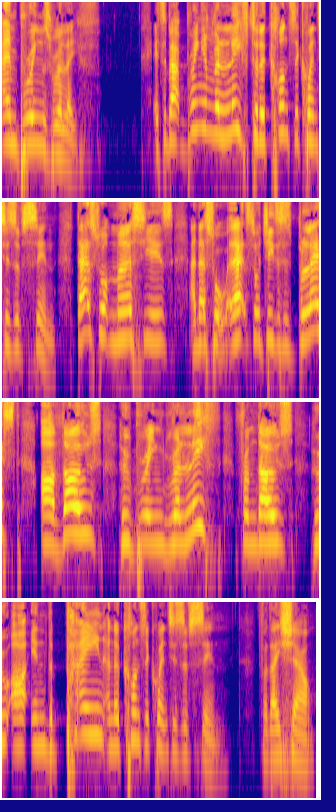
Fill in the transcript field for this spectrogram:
and brings relief. It's about bringing relief to the consequences of sin. That's what mercy is, and that's what, that's what Jesus is. Blessed are those who bring relief from those who are in the pain and the consequences of sin, for they shall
